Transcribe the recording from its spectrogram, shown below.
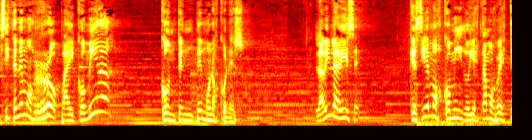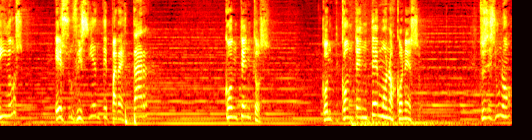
si tenemos ropa y comida, contentémonos con eso. La Biblia dice que si hemos comido y estamos vestidos, es suficiente para estar contentos. Con- contentémonos con eso. Entonces uno,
